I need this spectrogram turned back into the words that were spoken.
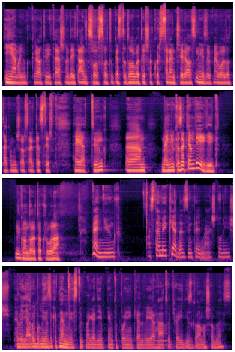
hiány vagyunk a kreativitáson, de itt outsourcoltuk ezt a dolgot, és akkor szerencsére a nézők megoldották a műsorszerkesztést helyettünk. Menjünk ezeken végig? Mit gondoltok róla? Menjünk. Aztán még kérdezzünk egymástól is. Előjáróban ahogy- mi ezeket nem néztük meg egyébként a poén kedvéért, hát hogyha így izgalmasabb lesz.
